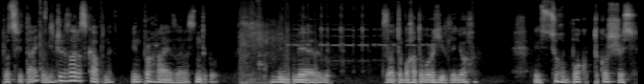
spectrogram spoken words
процвітання. Він же зараз капне. Він програє зараз. Ну, типу, він не ну, занадто багато ворогів для нього. Він з цього боку також щось.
